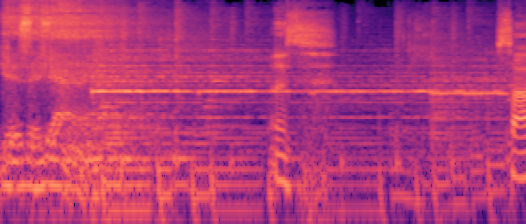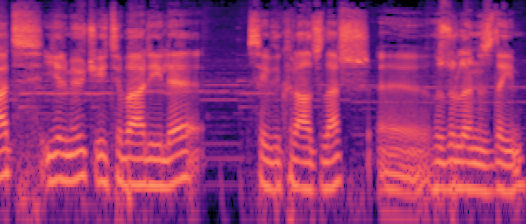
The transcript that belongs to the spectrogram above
Gezegen. Evet. Saat 23 itibariyle sevgili kralcılar e, huzurlarınızdayım.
